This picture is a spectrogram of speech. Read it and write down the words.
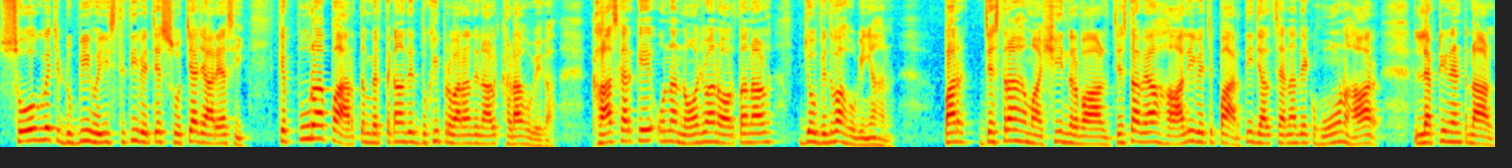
ਸੋਗ ਵਿੱਚ ਡੁੱਬੀ ਹੋਈ ਸਥਿਤੀ ਵਿੱਚ ਇਹ ਸੋਚਿਆ ਜਾ ਰਿਹਾ ਸੀ ਕਿ ਪੂਰਾ ਭਾਰਤ ਮ੍ਰਿਤਕਾਂ ਦੇ ਦੁਖੀ ਪਰਿਵਾਰਾਂ ਦੇ ਨਾਲ ਖੜਾ ਹੋਵੇਗਾ। ਖਾਸ ਕਰਕੇ ਉਹਨਾਂ ਨੌਜਵਾਨ ਔਰਤਾਂ ਨਾਲ ਜੋ ਵਿਧਵਾ ਹੋ ਗਈਆਂ ਹਨ। ਪਰ ਜਿਸ ਤਰ੍ਹਾਂ ਹਮਾਸ਼ੀ ਨਰਵਾਲ, ਜਿਸ ਦਾ ਵਿਆਹ ਹਾਲ ਹੀ ਵਿੱਚ ਭਾਰਤੀ ਜਲ ਸੈਨਾ ਦੇ ਇੱਕ ਹੋਣਹਾਰ ਲੈਫਟੀਨੈਂਟ ਨਾਲ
